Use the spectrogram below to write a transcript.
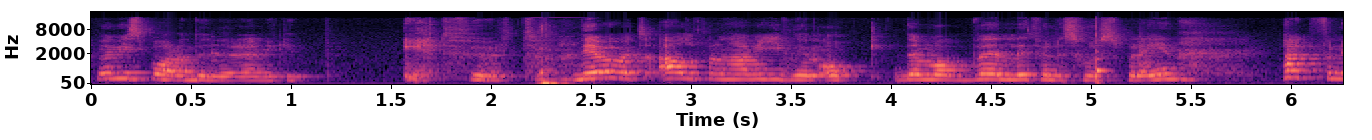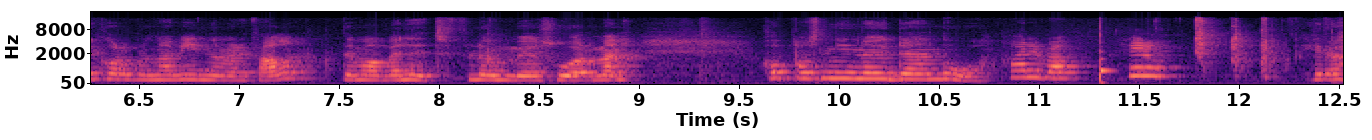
Men vi sparade dörren vilket är fult. Det var faktiskt allt för den här videon och den var väldigt, väldigt svår att spela in. Tack för att ni kollade på den här videon i alla fall. Den var väldigt flummig och svår men hoppas ni är nöjda ändå. Ha det bra. Hejdå!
